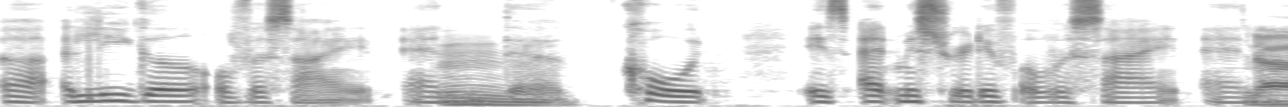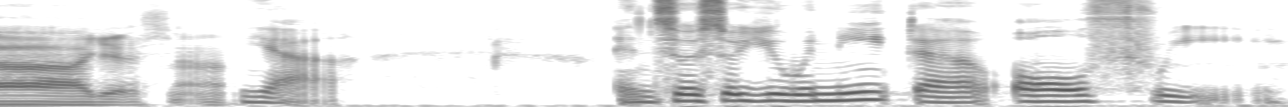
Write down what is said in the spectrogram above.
uh, a legal oversight and the code is administrative oversight and Ah yes. Uh, yeah. And so so you will need uh, all three.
